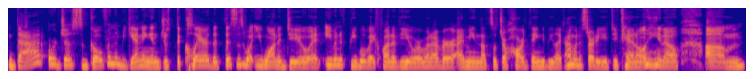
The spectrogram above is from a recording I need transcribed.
that or just go from the beginning and just declare that this is what you want to do and even if people make fun of you or whatever i mean that's such a hard thing to be like i'm going to start a youtube channel you know um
